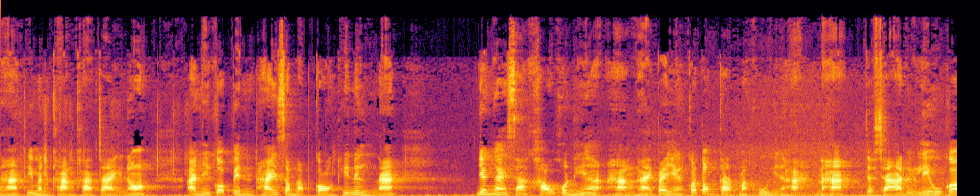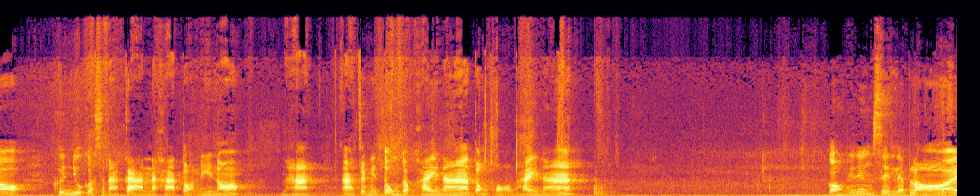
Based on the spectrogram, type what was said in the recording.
นะคะที่มันค้างคาใจเนาะอันนี้ก็เป็นไพ่สำหรับกองที่หนึ่งนะยังไงซะเขาคนนี้อะห่างหายไปยังก็ต้องกลับมาคุยนะคะนะคะ จะช้าหรือเร็วก็ขึ้นอยู่กับสถานการณ์นะคะ ตอนนี้เนาะนะคะอาจจะไม่ตรงกับใครนะ ต้องขออภัยนะ กองที่หนึ่งเสร็จเรียบร้อย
